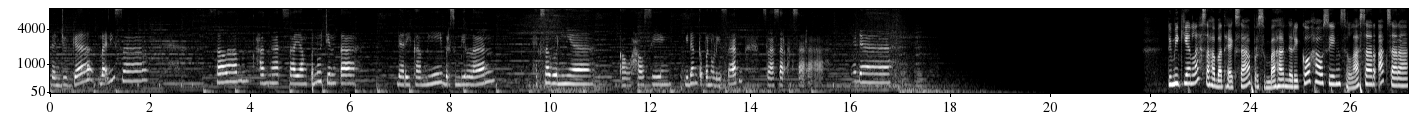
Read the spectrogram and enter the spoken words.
dan juga Mbak Nisa. Salam hangat sayang penuh cinta dari kami bersembilan Hexagonia Kau Housing, bidang kepenulisan Selasar Aksara. Dadah. Demikianlah sahabat Hexa, persembahan dari Co-Housing Selasar Aksara,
